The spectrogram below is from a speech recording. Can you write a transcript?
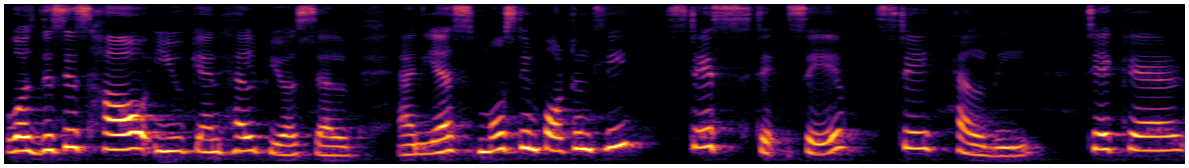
because this is how you can help yourself. And yes most importantly stay, stay safe stay healthy. Take care.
